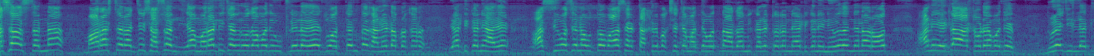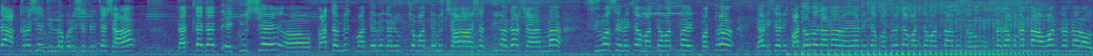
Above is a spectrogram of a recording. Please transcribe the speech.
असं असताना महाराष्ट्र राज्य शासन या मराठीच्या विरोधामध्ये उठलेलं आहे. जो अत्यंत घाणेरडा प्रकार या ठिकाणी आहे. आज शिवसेना उद्धव बाळासाहेब ठाकरे पक्षाच्या माध्यमातून आज आम्ही कलेक्टरांना या ठिकाणी निवेदन देणार आहोत. आणि येत्या आठवड्यामध्ये धुळे जिल्ह्यातल्या अकराशे जिल्हा परिषदेच्या शाळा त्यातल्या त्यात एकवीसशे प्राथमिक माध्यमिक आणि उच्च माध्यमिक शाळा अशा तीन हजार शाळांना शिवसेनेच्या माध्यमातून एक पत्र त्या ठिकाणी पाठवलं जाणार आहे आणि त्या पत्राच्या माध्यमातून आम्ही सर्व मुख्याध्यापकांना आवाहन करणार आहोत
